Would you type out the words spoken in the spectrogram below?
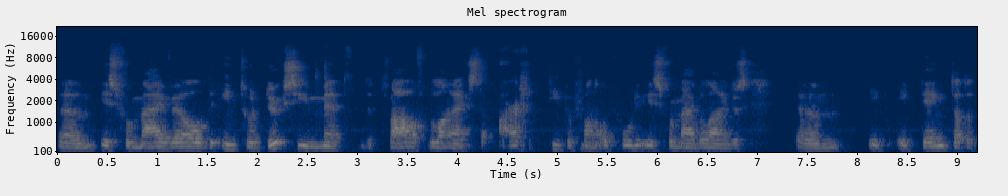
Um, is voor mij wel de introductie met de twaalf belangrijkste archetypen van opvoeden is voor mij belangrijk. Dus um, ik, ik denk dat het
